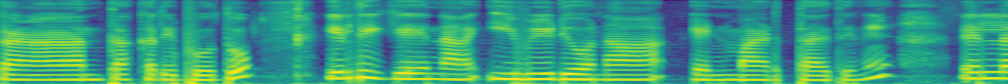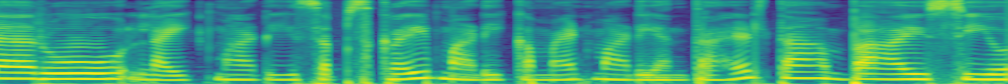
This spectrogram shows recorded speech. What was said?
ಕ, ಅಂತ ಕರಿಬೋದು. ಇಲ್ಲಿಗೆ ನಾ ಈ ವಿಡಿಯೋನ ಎಂಡ್ ಮಾಡ್ತಾ ಇದ್ದೀನಿ. ಎಲ್ಲರೂ ಲೈಕ್ ಮಾಡಿ ಸಬ್ಸ್ಕ್ರೈಬ್ ಮಾಡಿ ಕಮೆಂಟ್ ಮಾಡಿ ಅಂತ ಹೇಳ್ತಾ bye see you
